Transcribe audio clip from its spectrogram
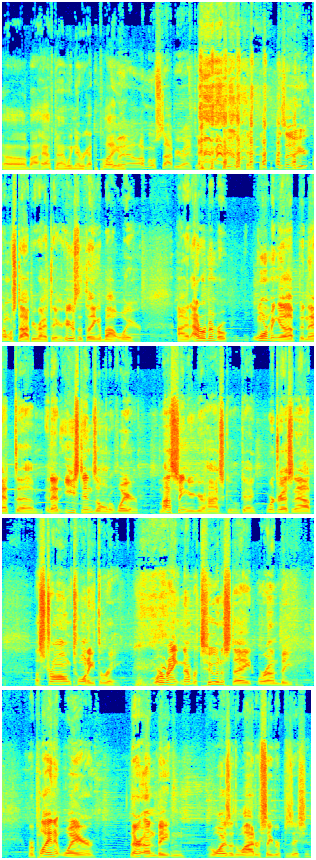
Uh, by halftime, we never got to play. Well, I'm going to stop you right there. so here, I'm going to stop you right there. Here's the thing about Weir. Right, I remember warming up in that uh, in that east end zone at Weir, my senior year of high school. Okay, we're dressing out a strong 23. We're ranked number two in the state. We're unbeaten. We're playing at Weir. They're unbeaten. Roy's at the wide receiver position.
